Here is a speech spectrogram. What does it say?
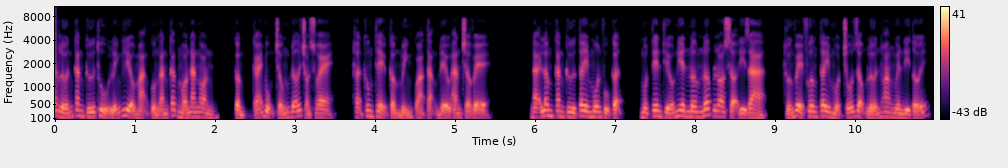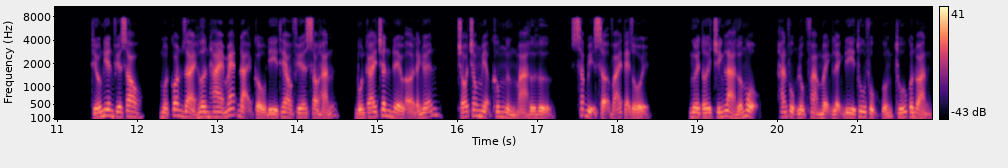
các lớn căn cứ thủ lĩnh liều mạng của ngăn các món ăn ngon, cầm cái bụng chống đỡ tròn xoe, hận không thể cầm mình quà tặng đều ăn trở về. Đại lâm căn cứ tây môn phụ cận, một tên thiếu niên nơm nớp lo sợ đi ra, hướng về phương tây một chỗ rộng lớn hoang nguyên đi tới. Thiếu niên phía sau, một con dài hơn hai mét đại cầu đi theo phía sau hắn, bốn cái chân đều ở đánh nhuyễn, chó trong miệng không ngừng mà hừ hừ, sắp bị sợ vãi tẻ rồi. Người tới chính là hứa mộ, hắn phục lục phạm mệnh lệnh đi thu phục cuồng thú quân đoàn,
